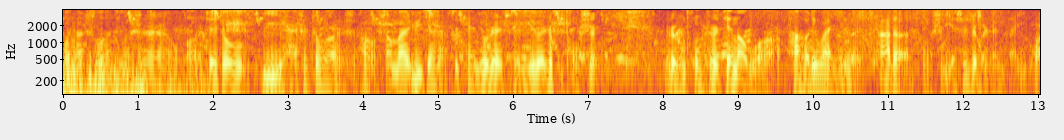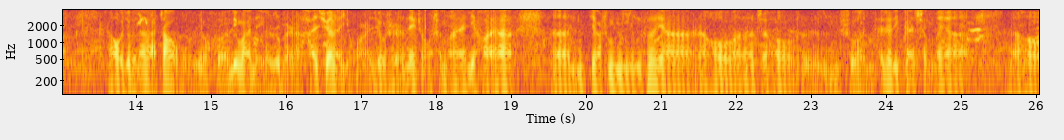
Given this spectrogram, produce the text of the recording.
我想说就是我这周一还是周二的时候上班遇见了之前就认识的一个日本同事。日本同事见到我，他和另外一个他的同事也是日本人在一块儿。然后我就跟他打招呼，又和另外那个日本人寒暄了一会儿，就是那种什么，哎，你好呀，嗯，你叫什么名字呀？然后完了之后，说你在这里干什么呀？然后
